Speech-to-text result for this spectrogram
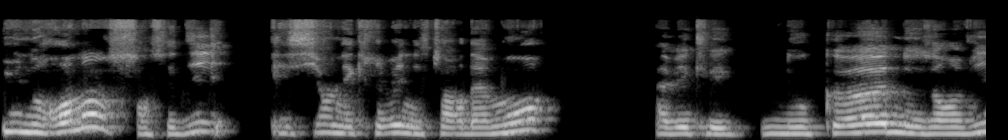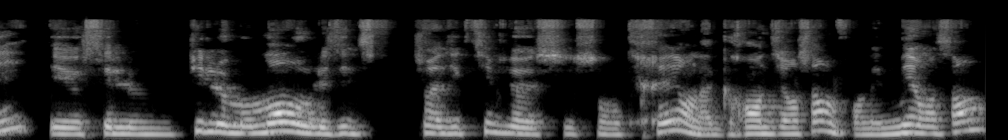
une romance. On s'est dit, et si on écrivait une histoire d'amour avec les, nos codes, nos envies? Et c'est le, pile le moment où les éditions addictives euh, se sont créées. On a grandi ensemble, on est nés ensemble.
